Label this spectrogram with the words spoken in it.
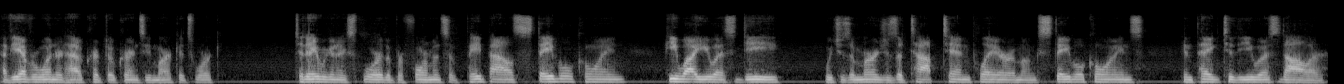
Have you ever wondered how cryptocurrency markets work? Today we're going to explore the performance of PayPal's stablecoin PYUSD, which has emerged as a top 10 player among stablecoins and pegged to the US dollar.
